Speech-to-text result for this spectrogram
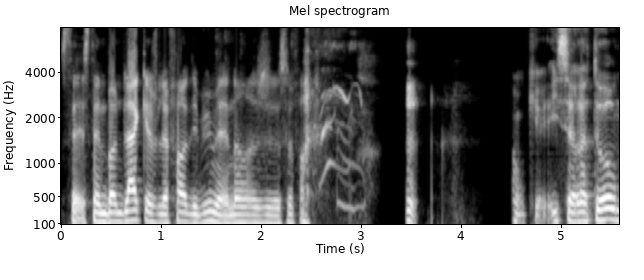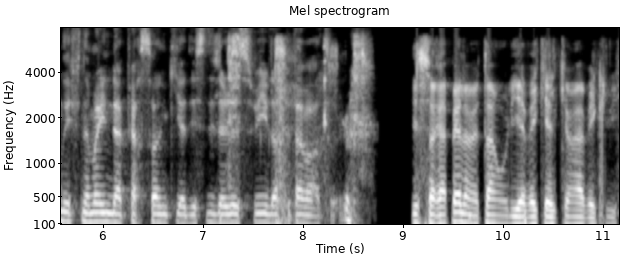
C'était une bonne blague que je voulais faire au début, mais non, je sais faire. Donc, il se retourne et finalement, il n'y a personne qui a décidé de le suivre dans cette aventure. Il se rappelle un temps où il y avait quelqu'un avec lui,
